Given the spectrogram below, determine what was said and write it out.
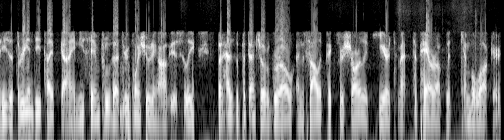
he's a three and D type guy, needs to improve that three point shooting, obviously, but has the potential to grow. And a solid pick for Charlotte here to ma- to pair up with Kemba Walker.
